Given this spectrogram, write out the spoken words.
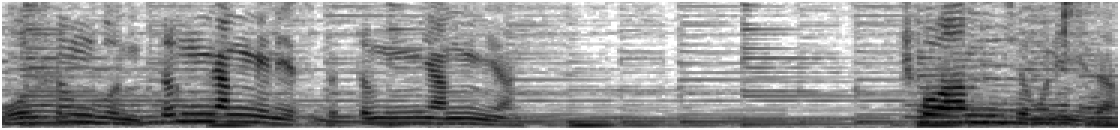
보성군 덕양면에 있습니다. 덕양면. 초암 정원입니다.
